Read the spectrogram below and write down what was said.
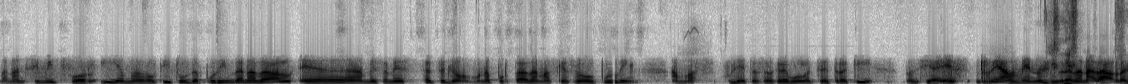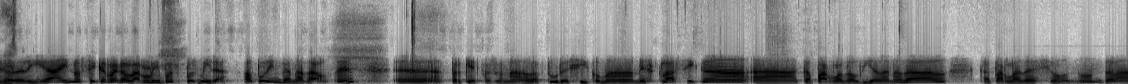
la Nancy Mitford i amb el títol de Púding de Nadal, eh, a més a més, saps allò, amb una portada en la que es veu el púding amb les fulletes de grèvol, etc aquí, doncs ja és realment el llibre de Nadal, allò de dir, ai, no sé què regalar-li, doncs, doncs mira, el púding de Nadal, eh? eh per què? Pues una lectura així com a més clàssica, eh, que parla del dia de Nadal, que parla d'això, no?, de la,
